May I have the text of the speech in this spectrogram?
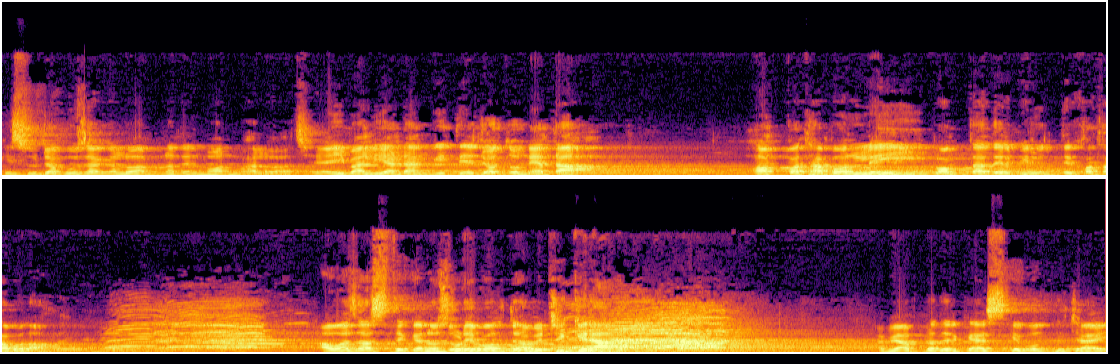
কিছুটা বোঝা গেল আপনাদের মন ভালো আছে। এই বালিয়া ডাঙ্গিতে যত নেতা, হক কথা বললেই বক্তাদের বিরুদ্ধে কথা বলা হয়। আওয়াজ আসতে কেন? জোরে বলতে হবে, ঠিক কিনা? আমি আপনাদেরকে আজকে বলতে চাই,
